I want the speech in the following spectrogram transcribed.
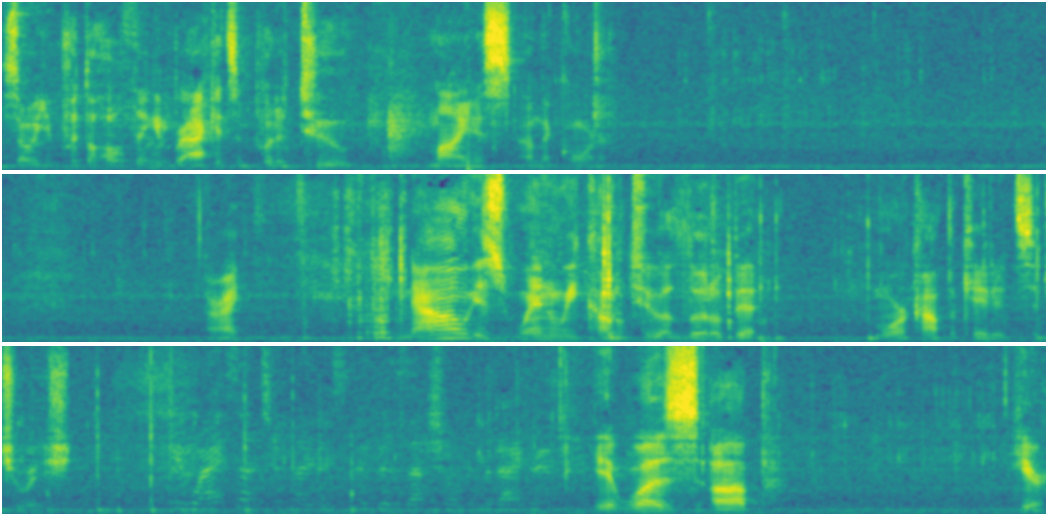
So you put the whole thing in brackets and put a 2 minus on the corner. All right? Now is when we come to a little bit more complicated situation. Wait, why is that two minus? Is that shown in the diagram? It was up here.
